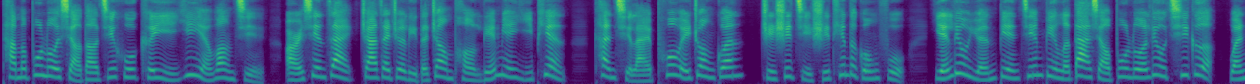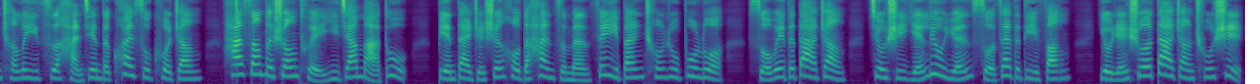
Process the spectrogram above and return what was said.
他们部落小到几乎可以一眼望尽，而现在扎在这里的帐篷连绵一片，看起来颇为壮观。只是几十天的功夫，颜六元便兼并了大小部落六七个，完成了一次罕见的快速扩张。哈桑的双腿一夹马肚。便带着身后的汉子们飞一般冲入部落。所谓的大帐，就是颜六元所在的地方。有人说大帐出事，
